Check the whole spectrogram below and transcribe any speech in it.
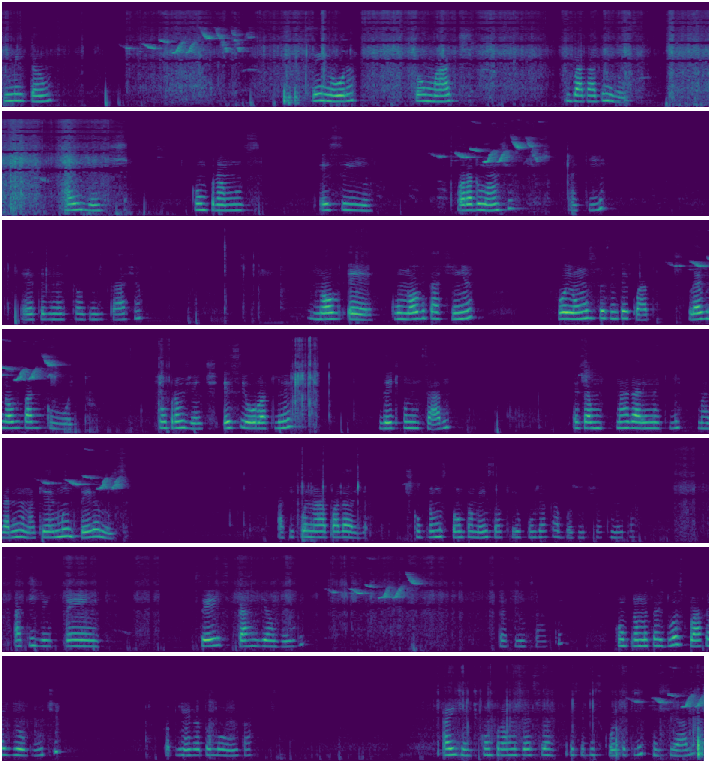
pimentão, cenoura, tomate e batata inglesa. Aí, gente, compramos esse hora do lanche aqui. É aquele Nescauzinho de caixa. Nove, é, com nove caixinhas. Foi 11,64. Leve 9, pague com 8. Compramos, gente, esse ouro aqui, né? Leite condensado. Essa margarina aqui. Margarina não, aqui é manteiga mesmo. Aqui foi na padaria. Compramos pão também, só que o pão já acabou, a gente já comeu, tá? Aqui, gente, tem seis carnes de hambúrguer. Tá aqui no saco. Compramos essas duas placas de iogurte. Só que já já tomou um, tá? Aí, gente, compramos essa, esse biscoito aqui, recheado.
